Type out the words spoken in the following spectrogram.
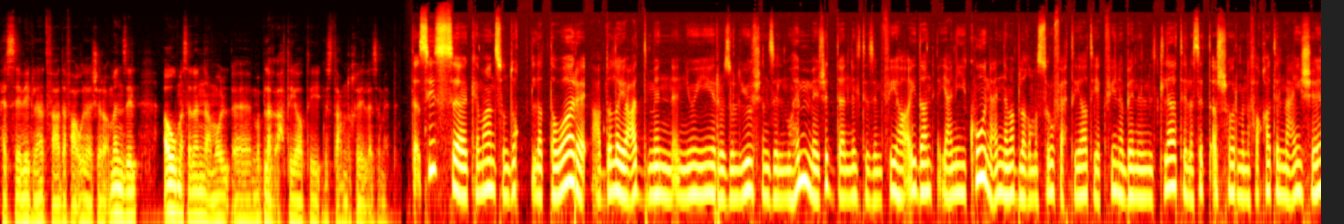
هال saving لندفع دفعه أولى لشراء منزل أو مثلا نعمل آه مبلغ احتياطي نستعمله خلال الأزمات. تأسيس كمان صندوق للطوارئ. عبد الله يعد من ال new year resolutions المهمة جدا نلتزم فيها أيضا. يعني يكون عندنا مبلغ مصروف احتياطي يكفينا بين الثلاثة لست أشهر من نفقات المعيشة.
